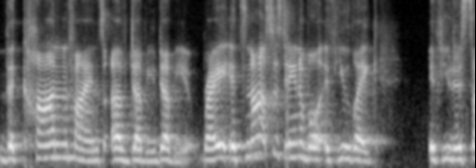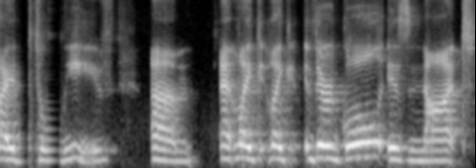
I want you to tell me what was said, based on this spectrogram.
the confines of ww right? It's not sustainable if you like if you decide to leave. Um and like like their goal is not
